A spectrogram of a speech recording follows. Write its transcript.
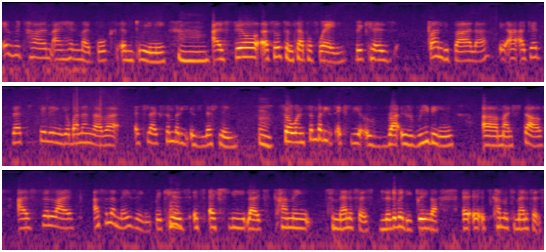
every time I hand my book Mtwini, I feel I feel some type of way because xa ndibhala, I, get that feeling yobana ngaba it's like somebody is listening. So when somebody is actually reading uh, my stuff, I feel like I feel amazing because it's actually like coming to manifest. Literally, doing a, it's coming to manifest.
